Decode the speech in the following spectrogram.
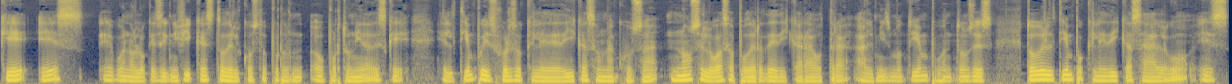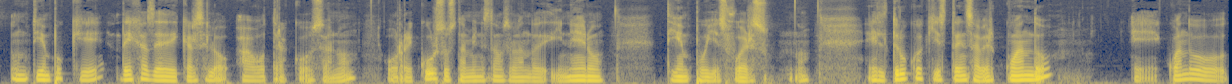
que es, eh, bueno, lo que significa esto del costo por oportunidad es que el tiempo y esfuerzo que le dedicas a una cosa no se lo vas a poder dedicar a otra al mismo tiempo. Entonces, todo el tiempo que le dedicas a algo es un tiempo que dejas de dedicárselo a otra cosa, ¿no? O recursos, también estamos hablando de dinero, tiempo y esfuerzo, ¿no? El truco aquí está en saber cuándo, eh, cuándo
